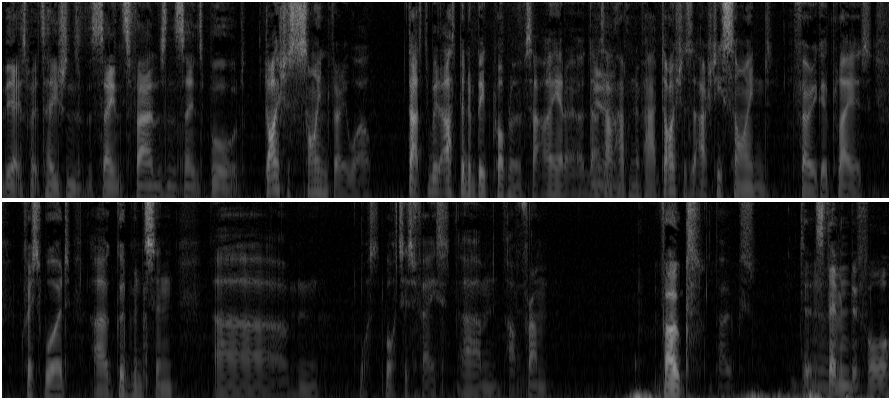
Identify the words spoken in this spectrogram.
the expectations of the Saints fans and the Saints board. Dyche has signed very well. That's been- that's been a big problem Sou- you know, that Yeah. Southampton have had. Dyche has actually signed very good players. Chris Wood, uh, Gudmundsson, um, what's what's his face um, up front, Vokes, folks. D- Steven Defour.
